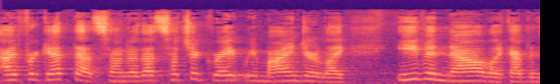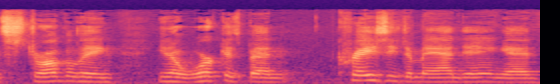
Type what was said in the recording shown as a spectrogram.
I forget that, Sandra. That's such a great reminder. Like, even now, like, I've been struggling, you know, work has been crazy demanding, and,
